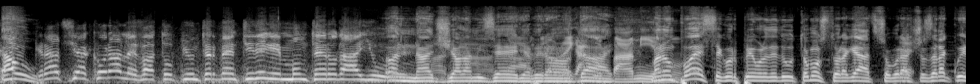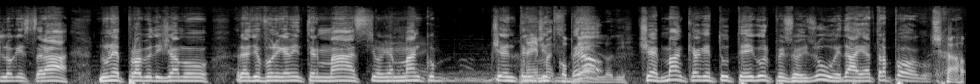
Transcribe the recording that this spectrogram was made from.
Au. grazie a Corallo hai fatto più interventi te che Montero da Juve. Mannaggia la miseria, dai, però, è dai. mia, Ma non può essere colpevole di tutto. Mo sto ragazzo, poraccio, Eh. sarà quello che sarà. Non è proprio, diciamo, radiofonicamente il massimo. C'è manco gente Non è intelligente. Però, bello, cioè, manca che tutte le colpe sono sue. Dai, a tra poco. Ciao.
